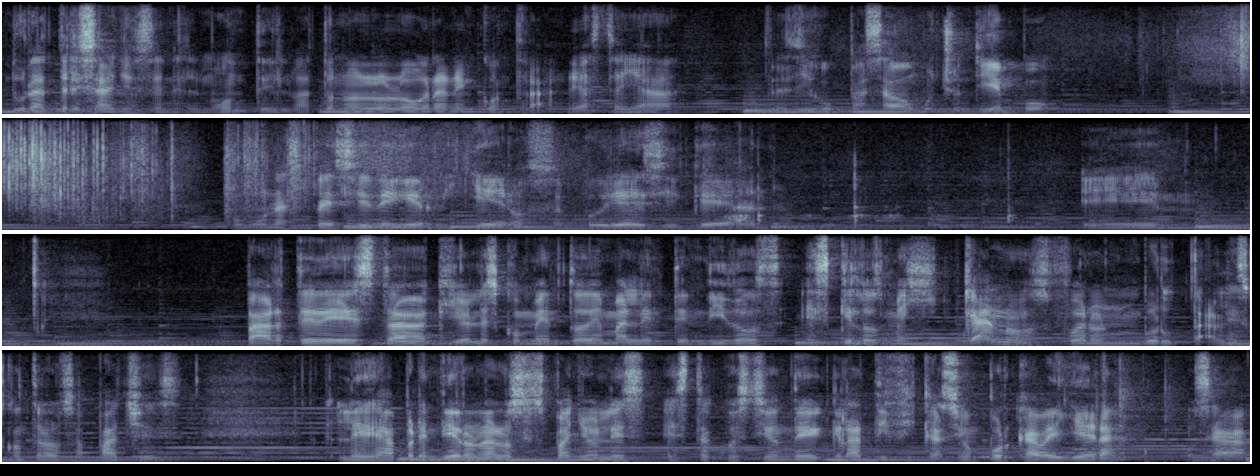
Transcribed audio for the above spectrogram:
dura tres años en el monte, el vato no lo logran encontrar y hasta ya, les digo, pasado mucho tiempo. Como una especie de guerrilleros, se podría decir que eran. Eh, parte de esta que yo les comento de malentendidos es que los mexicanos fueron brutales contra los apaches. Le aprendieron a los españoles esta cuestión de gratificación por cabellera. O sea,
